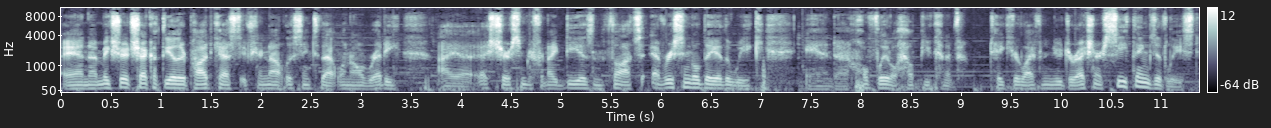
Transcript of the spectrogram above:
And uh, make sure to check out the other podcast if you're not listening to that one already. I, uh, I share some different ideas and thoughts every single day of the week. And uh, hopefully it'll help you kind of take your life in a new direction or see things at least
